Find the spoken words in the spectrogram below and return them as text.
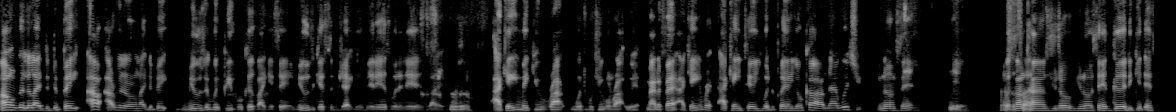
I don't really like to debate. I, I really don't like debate music with people because, like I said, music is subjective. It is what it is. Like mm-hmm. I can't make you rock with what you can rock with. Matter of fact, I can't I can't tell you what to play in your car. I'm not with you. You know what I'm saying? Yeah. But sometimes, you know, you know, I'm saying it's good to get that,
